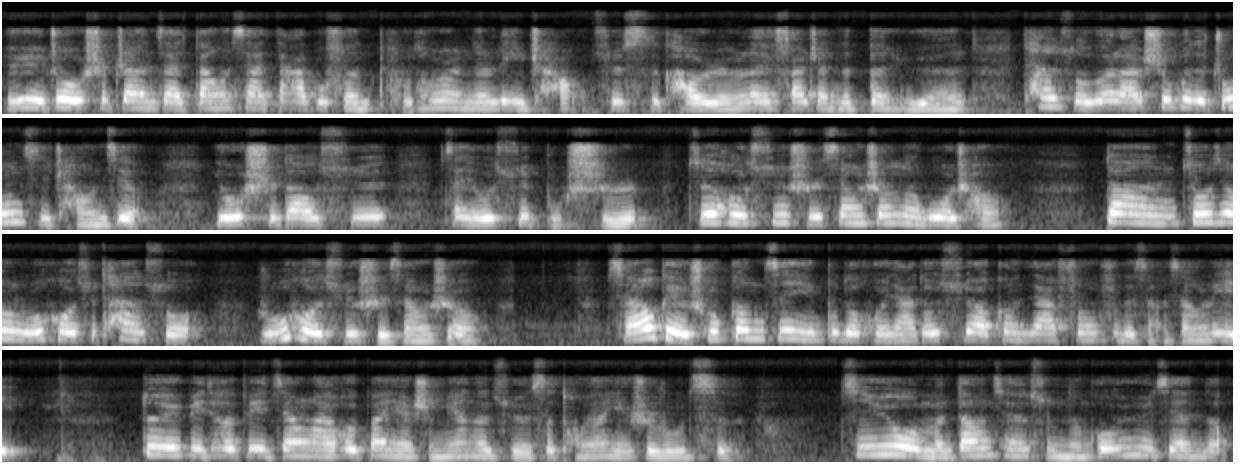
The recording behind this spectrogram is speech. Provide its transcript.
元宇宙是站在当下大部分普通人的立场去思考人类发展的本源，探索未来社会的终极场景，由实到虚，再由虚补实，最后虚实相生的过程。但究竟如何去探索，如何虚实相生，想要给出更进一步的回答，都需要更加丰富的想象力。对于比特币将来会扮演什么样的角色，同样也是如此。基于我们当前所能够预见的，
